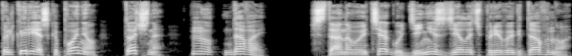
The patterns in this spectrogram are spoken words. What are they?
Только резко, понял? Точно? Ну, давай». Становую тягу Денис делать привык давно,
